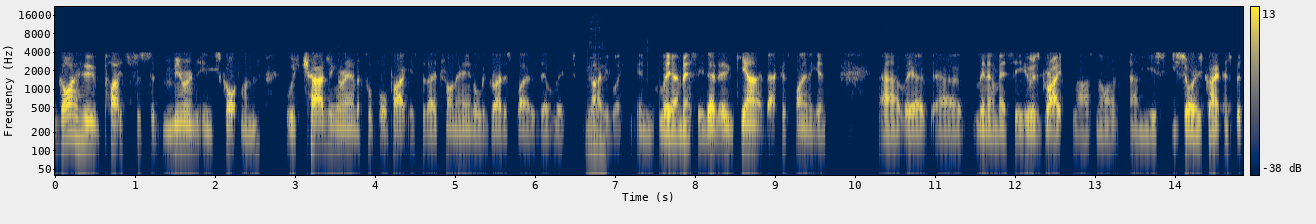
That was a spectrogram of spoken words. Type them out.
guy who plays for St Mirren in Scotland was charging around a football park yesterday trying to handle the greatest player who's ever lived, Yeah. arguably, in Leo Messi. That and Keanu Baccus playing against uh, Leo uh, Lionel Messi, who was great last night. Um, you, you saw his greatness, but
